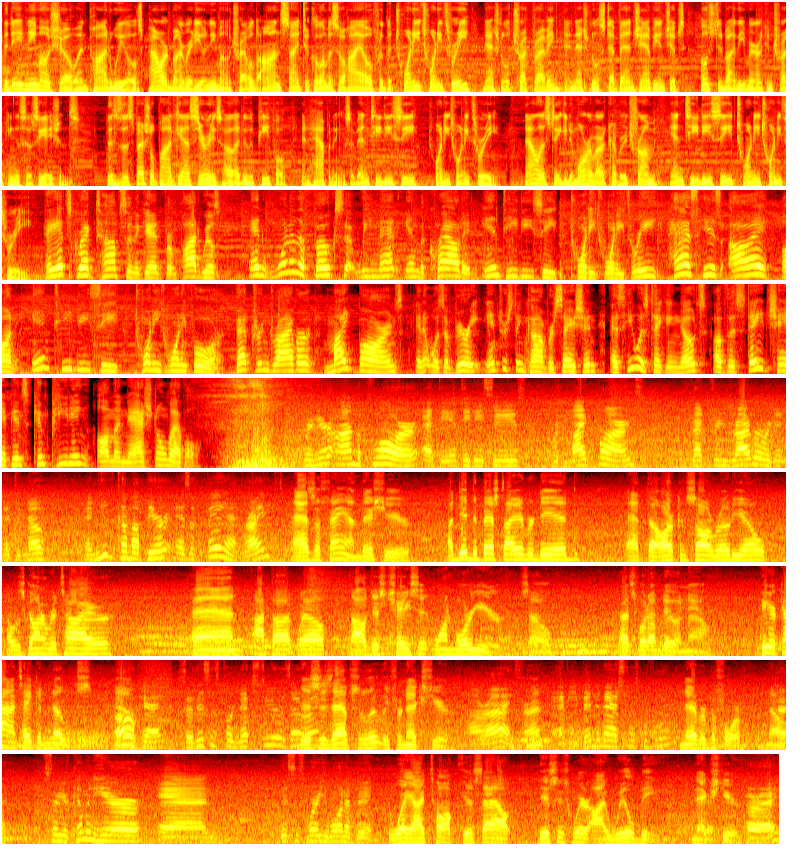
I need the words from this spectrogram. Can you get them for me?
The Dave Nemo Show and Pod Wheels, powered by Radio Nemo, traveled on site to Columbus, Ohio for the 2023 National Truck Driving and National Step Van Championships hosted by the American Trucking Associations. This is a special podcast series highlighting the people and happenings of NTDC 2023. Now let's take you to more of our coverage from NTDC 2023. Hey, it's Greg Thompson again from Pod Wheels. And one of the folks that we met in the crowd at NTDC 2023 has his eye on NTDC 2024. Veteran driver Mike Barnes, and it was a very interesting conversation as he was taking notes of the state champions competing on the national level. We're here on the floor at the NTDCs with Mike Barnes, veteran driver. We're going to get to know and you've come up here as a fan, right? As a fan this year. I did the best I ever did at the Arkansas Rodeo. I was going to retire, and I thought, well, I'll just chase it one more year. So that's what I'm doing now. Here, kind of taking notes. Oh, okay. So this is for next year, is that this right? This is absolutely for next year. All right. Right. Have you been to nationals before? Never before. No. So you're coming here and this is where you want to be. The way I talk this out, this is where I will be next okay. year. All right.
